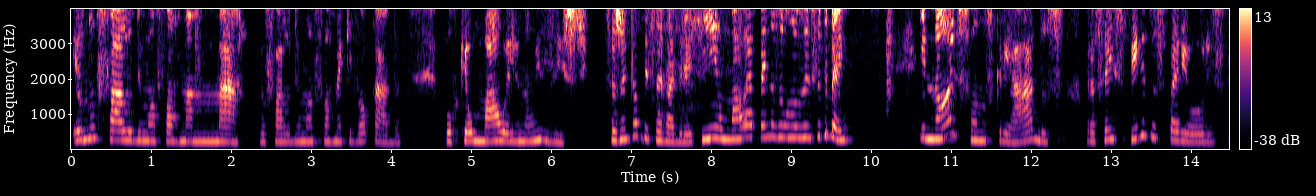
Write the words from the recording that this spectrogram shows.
eu não falo de uma forma má, eu falo de uma forma equivocada, porque o mal ele não existe. Se a gente observar direitinho, o mal é apenas uma ausência de bem. E nós fomos criados para ser espíritos superiores,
